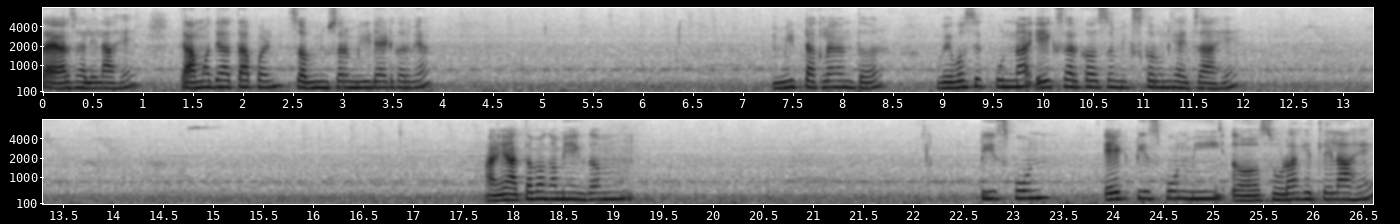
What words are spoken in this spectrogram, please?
तयार झालेलं आहे. त्यामध्ये आता आपण चवीनुसार मीठ ॲड करूया. मीठ टाकल्यानंतर व्यवस्थित पुन्हा एकसारखं असं मिक्स करून घ्यायचं आहे. आणि आता बघा मी एकदम टीस्पून एक टीस्पून मी सोडा घेतलेला आहे.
